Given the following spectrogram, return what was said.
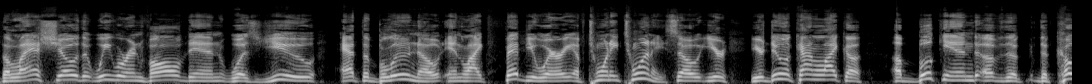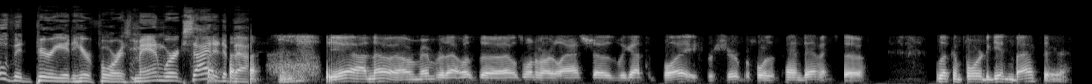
The last show that we were involved in was you at the Blue Note in like February of 2020. So you're you're doing kind of like a a bookend of the the COVID period here for us, man. We're excited about. It. yeah, I know. I remember that was uh, that was one of our last shows we got to play for sure before the pandemic. So, looking forward to getting back there.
